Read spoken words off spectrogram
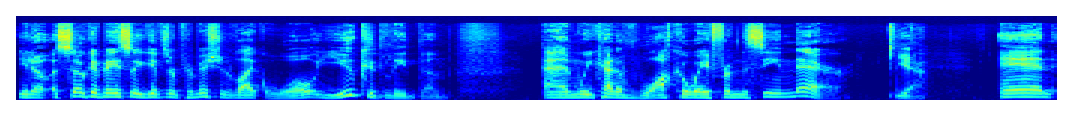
you know, Ahsoka basically gives her permission of like, well, you could lead them. And we kind of walk away from the scene there. yeah, And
